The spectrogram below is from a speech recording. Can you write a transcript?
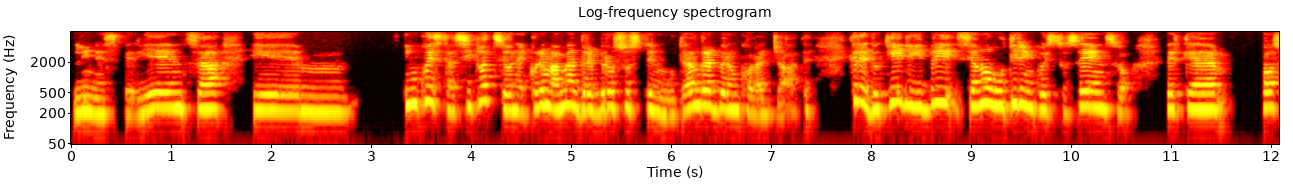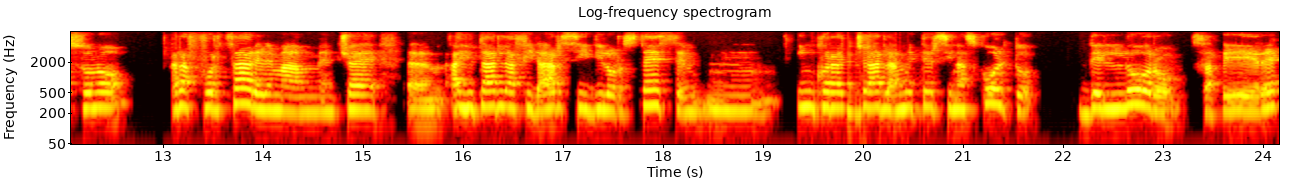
l'inesperienza e mm, in questa situazione ecco, le mamme andrebbero sostenute, andrebbero incoraggiate. Credo che i libri siano utili in questo senso, perché possono rafforzare le mamme, cioè ehm, aiutarle a fidarsi di loro stesse, mh, incoraggiarle a mettersi in ascolto del loro sapere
